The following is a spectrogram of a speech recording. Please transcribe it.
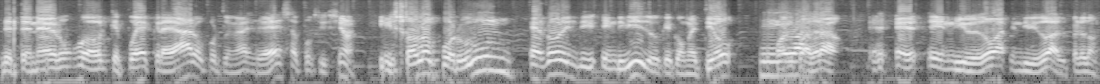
de tener un jugador que puede crear oportunidades de esa posición. Y solo por un error individuo que cometió Juan Cuadrado, eh, eh, individual, individual, perdón,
